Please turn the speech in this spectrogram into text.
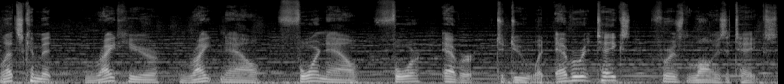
Let's commit right here, right now, for now, forever to do whatever it takes for as long as it takes.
